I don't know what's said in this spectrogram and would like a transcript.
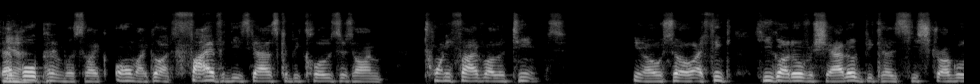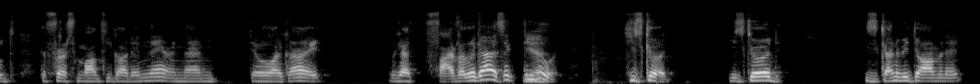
That Yeah. bullpen was like, oh my God, five of these guys could be closers on 25 other teams. You know, so I think he got overshadowed because he struggled the first month he got in there. And then they were like, all right, we got five other guys that can Yeah. do it. He's good. He's good. He's going to be dominant.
